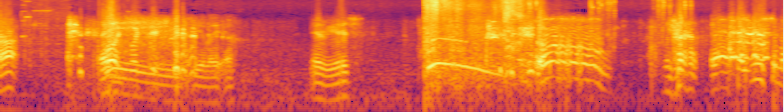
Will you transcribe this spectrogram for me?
Hey, Right, what's see you later. There he is. oh! yeah, so you some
